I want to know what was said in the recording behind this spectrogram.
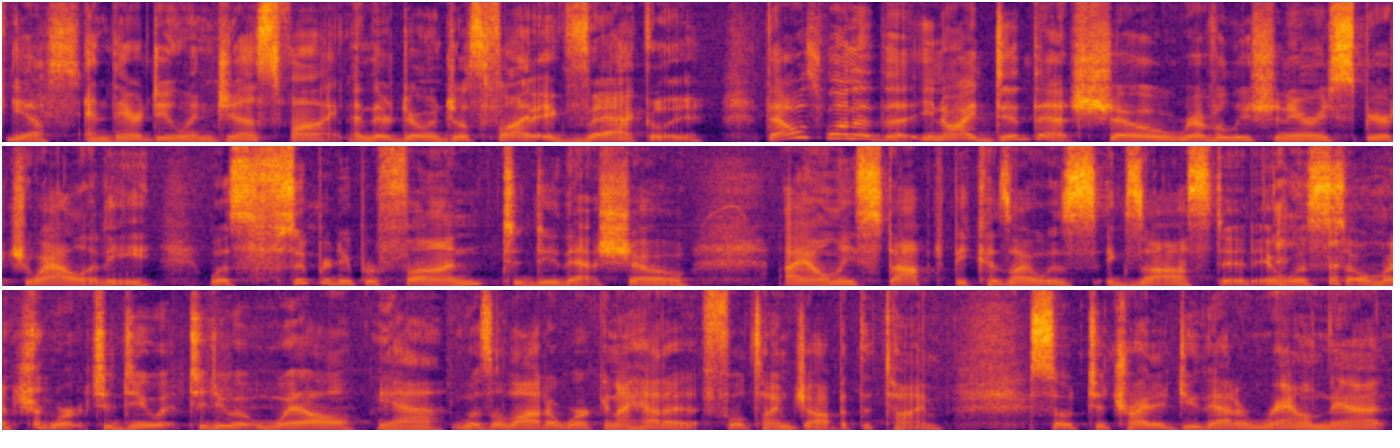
Yes. And they're doing just fine. And they're doing just fine. Exactly. That was one of the, you know, I did that show, Revolutionary Spirituality, was super duper fun to do that show. I only stopped because I was exhausted. It was so much work to do it to do it well. Yeah. Was a lot of work and I had a full-time job at the time. So to try to do that around that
